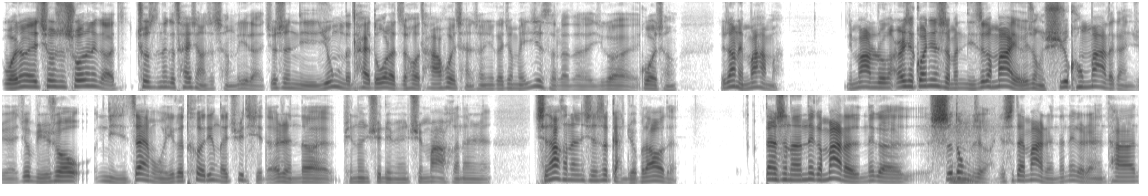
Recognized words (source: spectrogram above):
我认为就是说的那个就是那个猜想是成立的，就是你用的太多了之后，它会产生一个就没意思了的一个过程，就让你骂嘛，你骂了而且关键是什么？你这个骂有一种虚空骂的感觉，就比如说你在某一个特定的具体的人的评论区里面去骂河南人。其他河南人其实是感觉不到的，但是呢，那个骂的那个施动者，就是在骂人的那个人，他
